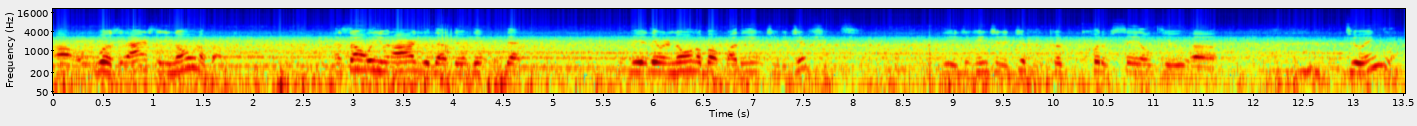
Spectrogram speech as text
uh, was actually known about. And some will even argue that they're, they're, that they, they were known about by the ancient Egyptians. The ancient Egyptians could could have sailed to uh, to England,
